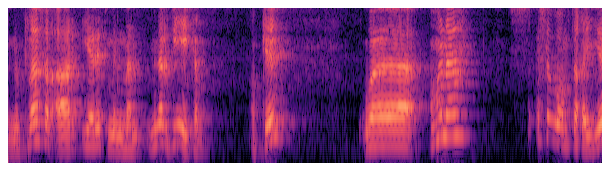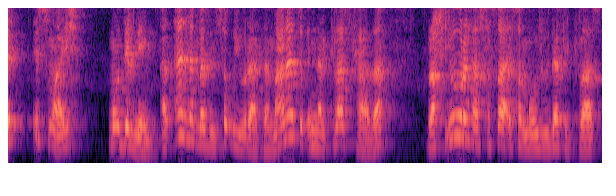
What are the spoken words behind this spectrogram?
إنه class ال car يرث من من؟ من ال vehicle أوكي؟ وهنا سوى متغير. اسمه إيش؟ model name الآن لما بنسوي وراثة معناته إن ال class هذا راح يورث الخصائص الموجودة في ال class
